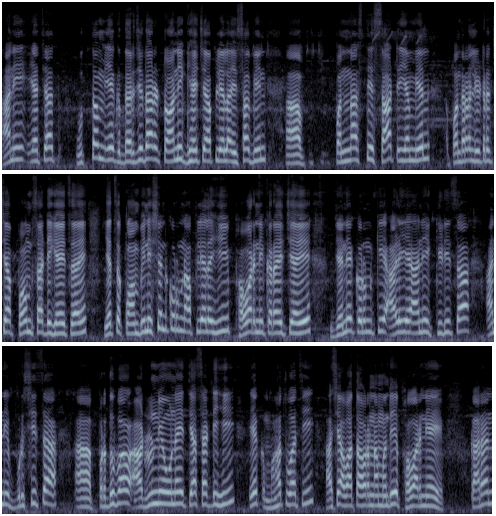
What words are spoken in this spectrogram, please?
आणि याच्यात उत्तम एक दर्जेदार टॉनिक घ्यायचे आपल्याला हिसाबीन पन्नास ते साठ एम एल पंधरा लिटरच्या पंपसाठी घ्यायचं आहे. याचं कॉम्बिनेशन करून आपल्याला ही फवारणी करायची आहे. जेणेकरून की अळी आणि किडीचा आणि बुरशीचा प्रादुर्भाव आढळून येऊ नये. त्यासाठी ही एक महत्त्वाची अशा वातावरणामध्ये फवारणी आहे. कारण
